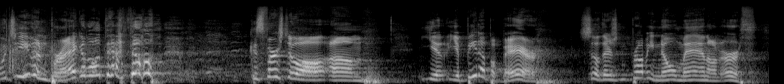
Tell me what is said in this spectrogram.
Would you even brag about that though? Because, first of all, um, you, you beat up a bear, so there's probably no man on earth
